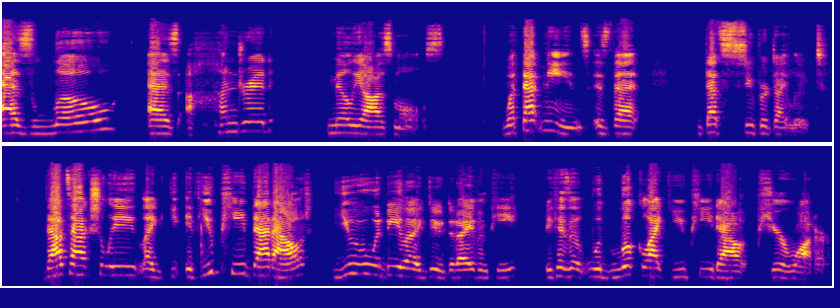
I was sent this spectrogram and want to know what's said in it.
as low as 100 milliosmoles. What that means is that that's super dilute. That's actually, like, if you peed that out, you would be like, dude, did I even pee? Because it would look like you peed out pure water.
